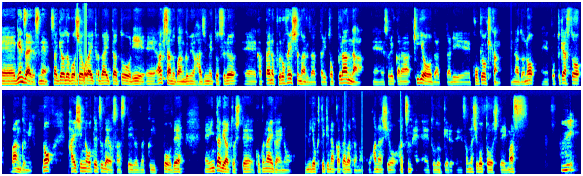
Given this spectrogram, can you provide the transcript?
えー現在ですね、先ほどご紹介いただいた通り、えー、アキさんの番組をはじめとする、えー各界のプロフェッショナルだったり、トップランナー、えーそれから企業だったり、えー公共機関などの、えーポッドキャスト番組の配信のお手伝いをさせていただく一方で、えーインタビュアーとして国内外の魅力的な方々のお話を集め、えー届ける、えーそんな仕事をしています。はい、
